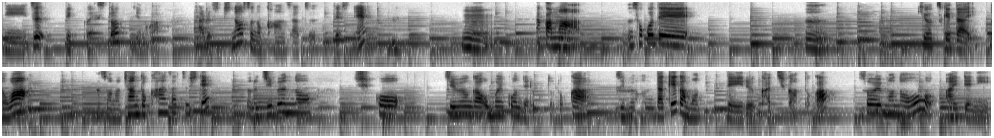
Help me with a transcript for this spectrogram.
ニーズリクエストっていうのがあるうちのその観察ですね。うん、なん。かまあそこで、うん、気をつけたいのはそのちゃんと観察してその自分の思考自分が思い込んでることとか自分だけが持っている価値観とかそういうものを相手に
